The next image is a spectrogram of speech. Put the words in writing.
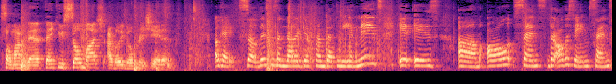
So mom and dad, thank you so much. I really do appreciate it. Okay, so this is another gift from Bethany and Nate's. It is um, all scents. They're all the same scents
